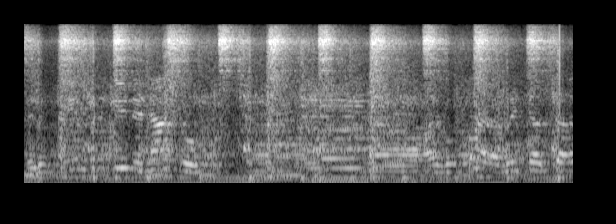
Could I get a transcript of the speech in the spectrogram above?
pero siempre tienen algo, algo para rechazar.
